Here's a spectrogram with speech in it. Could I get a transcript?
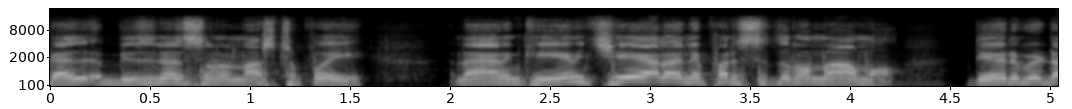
బె- బిజినెస్లో నష్టపోయి నాకు ఏం చేయాలనే పరిస్థితులు ఉన్నామో దేవుని బిడ్డ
